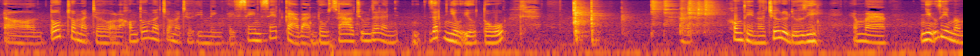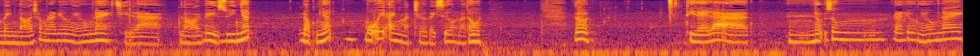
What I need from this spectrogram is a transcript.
uh, tốt cho mặt trời hoặc là không tốt mà cho mặt trời thì mình phải xem xét cả bản đồ sao chung rất là rất nhiều yếu tố. Không thể nói trước được điều gì. Nhưng mà những gì mà mình nói trong radio ngày hôm nay chỉ là nói về duy nhất độc nhất mỗi anh mặt trời bạch dương mà thôi. Rồi thì đấy là Ừ, nội dung radio ngày hôm nay.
